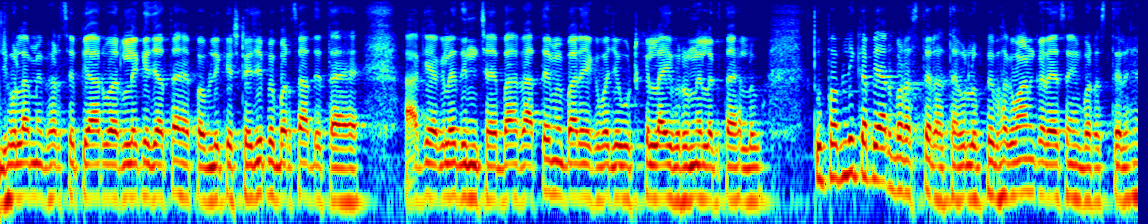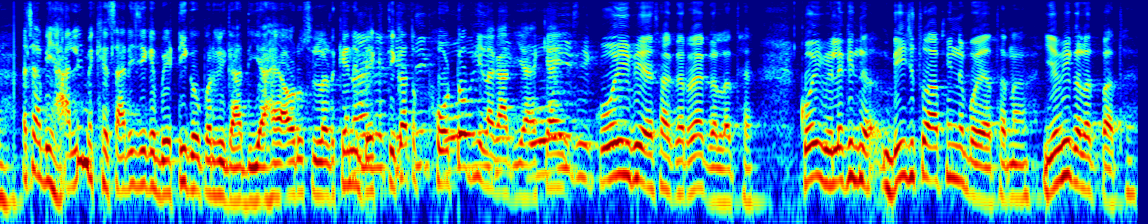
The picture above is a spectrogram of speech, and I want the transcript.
झोला में घर से प्यार वार लेके जाता है पब्लिक स्टेजे पे बरसा देता है। आगे अगले दिन चाहे बार रातें में बारह एक बजे उठ के लाइव रोने लगता है लोग। तो पब्लिक का प्यार बरसते रहता है वो लोग पे भगवान करे ऐसे ही बरसते रहे। अच्छा अभी हाल ही में खेसारी जी के बेटी के ऊपर भी गा दिया है और उस लड़के ने व्यक्तिगत किसी- फ़ोटो भी लगा दिया है क्या कोई भी कोई भी ऐसा कर रहा है गलत है। कोई भी लेकिन बीज तो आप ही ने बोया था ना ये भी गलत बात है।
